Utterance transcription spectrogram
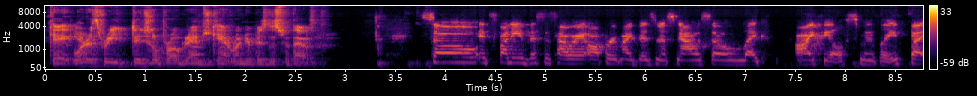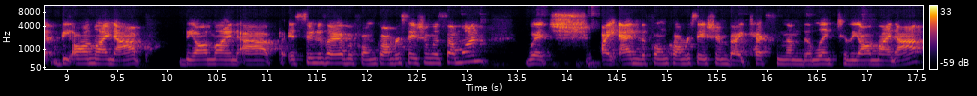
Okay, what are three digital programs you can't run your business without? So it's funny, this is how I operate my business now. So, like, I feel smoothly, but the online app, the online app, as soon as I have a phone conversation with someone, which I end the phone conversation by texting them the link to the online app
